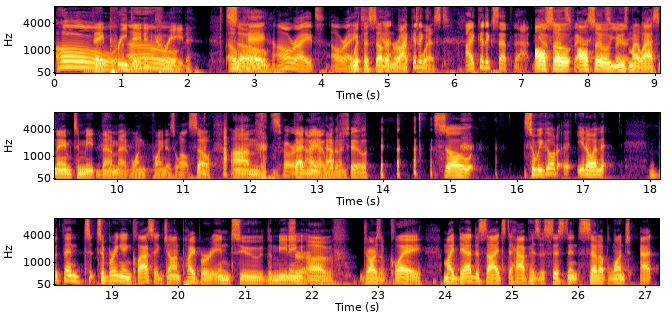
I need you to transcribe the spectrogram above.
oh, They predated oh. Creed. So, Okay. All right. All right. with a southern Yeah, I rock ex- twist. I could accept that. Yeah, Also, fair. also used my last name to meet them at one point as well. So um, right. that may I, have I would happened. have too. so so we go to you know and but then to, to bring in classic john piper into the meeting Sure. of jars of clay my dad decides to have his assistant set up lunch at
